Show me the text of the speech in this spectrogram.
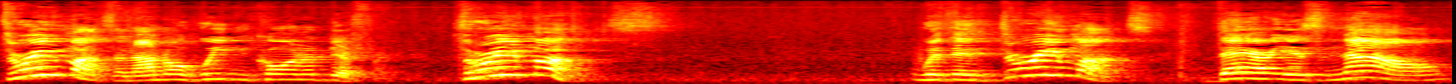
Three months, and I know wheat and corn are different. Three months within three months, there is now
